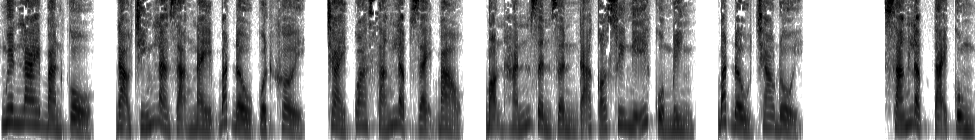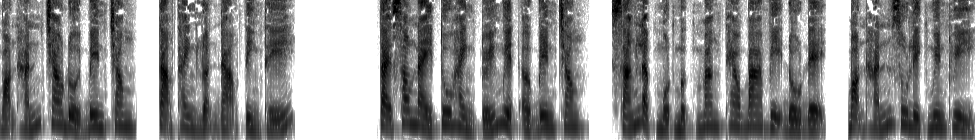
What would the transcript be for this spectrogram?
Nguyên lai bàn cổ, đạo chính là dạng này bắt đầu cuột khởi, trải qua sáng lập dạy bảo, bọn hắn dần dần đã có suy nghĩ của mình, bắt đầu trao đổi sáng lập tại cùng bọn hắn trao đổi bên trong, tạo thành luận đạo tình thế. Tại sau này tu hành tuế nguyệt ở bên trong, sáng lập một mực mang theo ba vị đồ đệ, bọn hắn du lịch nguyên thủy,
